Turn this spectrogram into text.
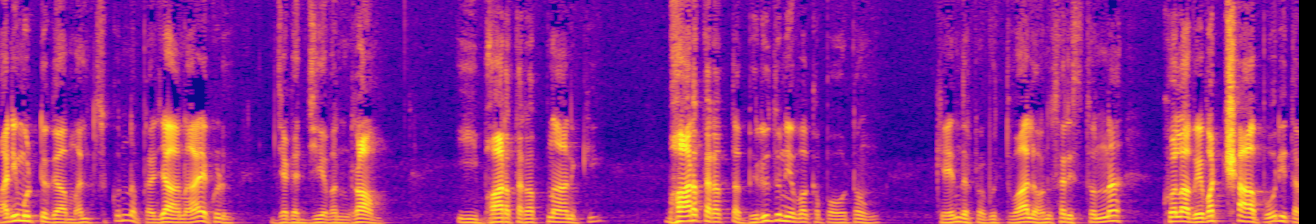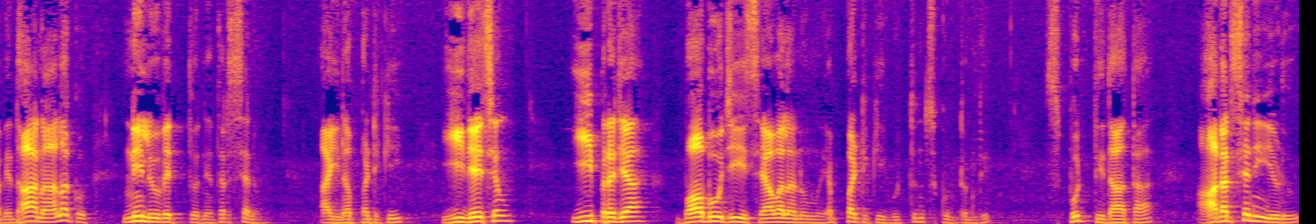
పనిముట్టుగా మలుచుకున్న ప్రజానాయకుడు జగజ్జీవన్ రామ్. ఈ భారతరత్నానికి భారతరత్న బిరుదునివ్వకపోవటం కేంద్ర ప్రభుత్వాలు అనుసరిస్తున్న కుల వివక్షాపూరిత విధానాలకు నిలువెత్తు నిదర్శనం. అయినప్పటికీ ఈ దేశం ఈ ప్రజ బాబూజీ సేవలను ఎప్పటికీ గుర్తుంచుకుంటుంది. స్ఫూర్తిదాత ఆదర్శనీయుడు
